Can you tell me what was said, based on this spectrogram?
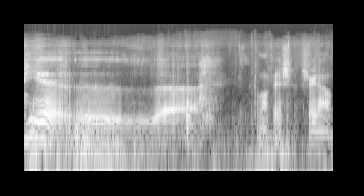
He is. Uh, come on, fish. Straight out.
